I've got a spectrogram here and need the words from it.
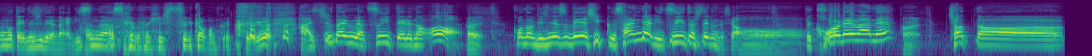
くもって NG ではない。リスナーセブン必須科目っていうハッシュタグがついてるのをはい。このビジネスベーシックさんがリツイートしてるんですよ。おでこれはねはい。ちょっとあ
